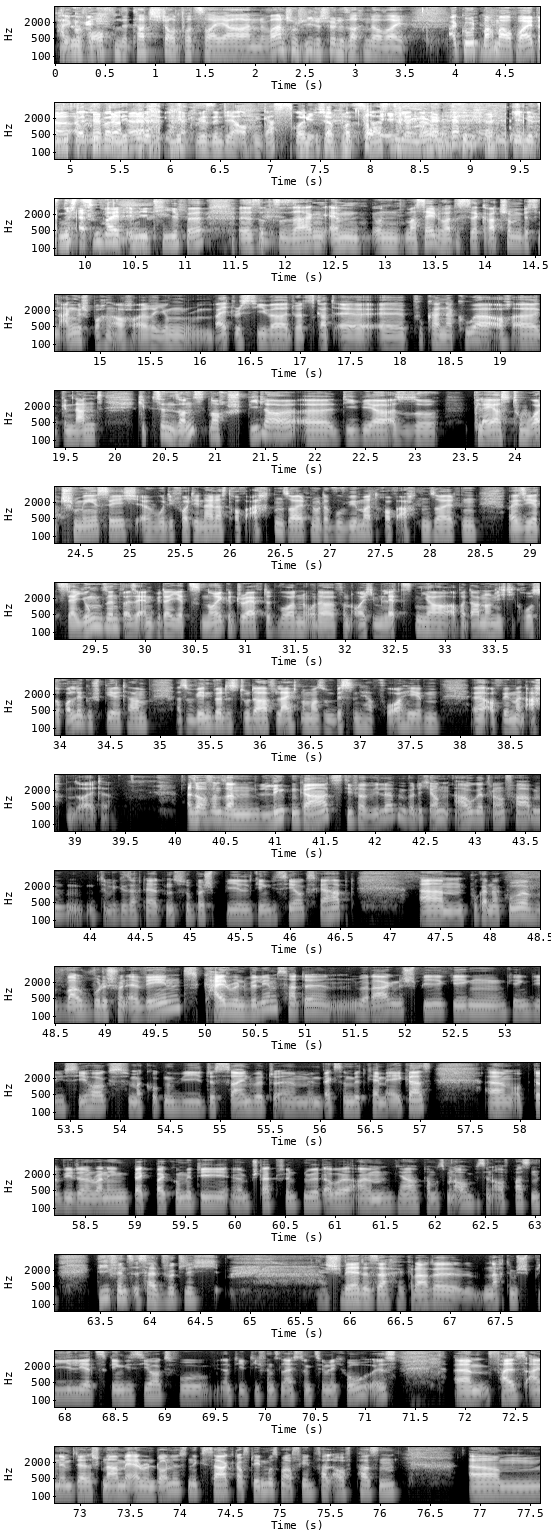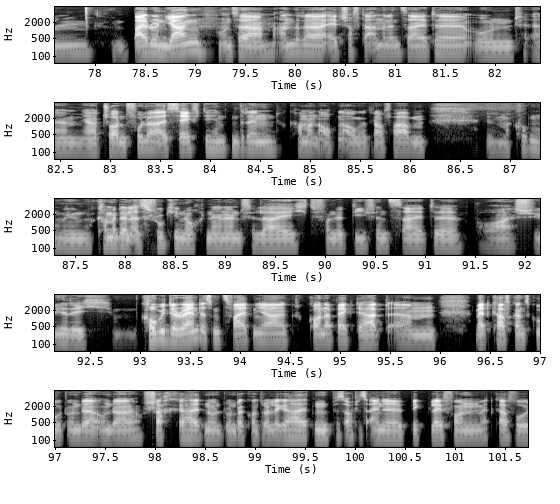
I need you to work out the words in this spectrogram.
Der geworfene Touchdown vor zwei Jahren. Waren schon viele schöne Sachen dabei. Na gut, machen wir auch weiter. Lieber Nick, Nick, wir sind ja auch ein gastfreundlicher Podcast hier ne? und gehen jetzt nicht zu weit in die Tiefe äh, sozusagen. Ähm, und Marcel, du hattest ja gerade schon ein bisschen angesprochen, auch eure jungen Wide Receiver. Du hattest gerade äh, äh, Puka Nakua auch äh, genannt. Gibt es denn sonst noch Spieler, äh, die wir, also so Players to Watch mäßig, äh, wo die 49ers drauf achten sollten oder wo wir mal drauf achten sollten, weil sie jetzt sehr jung sind, weil sie entweder jetzt neu gedraftet wurden oder von euch im letzten Jahr, aber da noch nicht die große Rolle gespielt haben. Also wen würdest du da vielleicht noch mal so ein bisschen hervorheben, äh, auf wen man achten sollte? Also auf unseren linken Guard, Steve Willem, würde ich auch ein Auge drauf haben. Wie gesagt, er hat ein super Spiel gegen die Seahawks gehabt. Ähm, Pukanakur wurde schon erwähnt. Kyron Williams hatte ein überragendes Spiel gegen, gegen die Seahawks. Mal gucken, wie das sein wird ähm, im Wechsel mit Cam Akers. Ähm, ob da wieder Running Back by Committee ähm, stattfinden wird. Aber ähm, ja, da muss man auch ein bisschen aufpassen. Defense ist halt wirklich schwere Sache, gerade nach dem Spiel jetzt gegen die Seahawks, wo die Defense-Leistung ziemlich hoch ist. Ähm, falls einem der Name Aaron Donalds nichts sagt, auf den muss man auf jeden Fall aufpassen. Ähm, Byron Young, unser anderer Edge auf der anderen Seite und ähm, ja, Jordan Fuller als Safety hinten drin, kann man auch ein Auge drauf haben. Mal gucken, wen kann man denn als Rookie noch nennen? Vielleicht von der Defense-Seite. Boah, schwierig. Kobe Durant ist im zweiten Jahr Cornerback. Der hat ähm, Metcalf ganz gut unter, unter Schach gehalten und unter Kontrolle gehalten. Bis auf das eine Big Play von Metcalf, wo,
